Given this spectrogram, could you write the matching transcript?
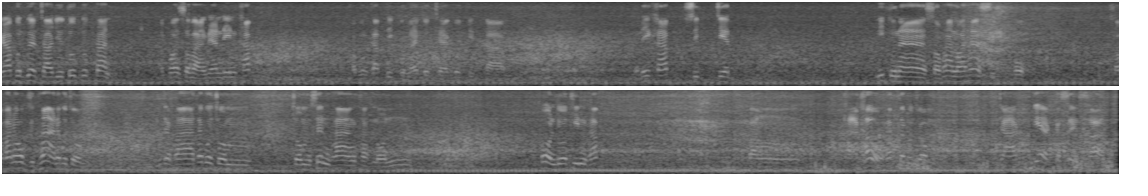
ดีครับเพื่อนๆชาว YouTube ทุกท่านอภรสว่างแดนดินครับ ขอบคุณครับที่กดไลค์กดแชร์กดติดตาม วันนี้ครับ 17 มิถุนา2556 2565ท่านผู้ชมมจะพาท่านผู้ชมชมเส้นทางถนนพหลโยธินครับฝั่งขาเข้าครับท่านผู้ชม จากแยกเกษตรศาสตร์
